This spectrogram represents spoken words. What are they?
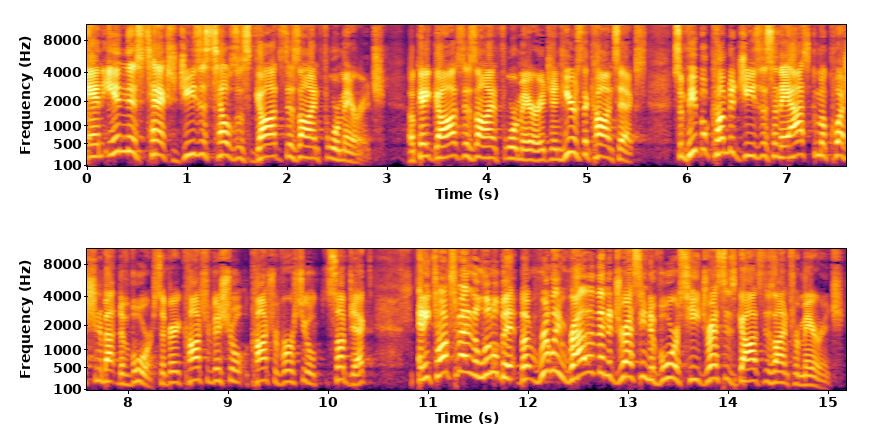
And in this text, Jesus tells us God's design for marriage. Okay, God's design for marriage. And here's the context. Some people come to Jesus and they ask him a question about divorce, a very controversial, controversial subject. And he talks about it a little bit, but really, rather than addressing divorce, he addresses God's design for marriage.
